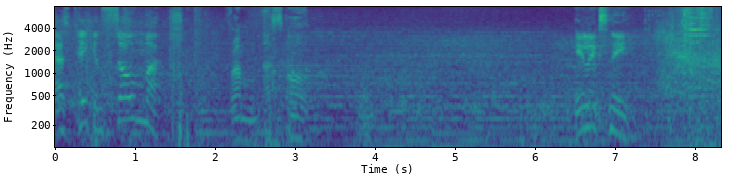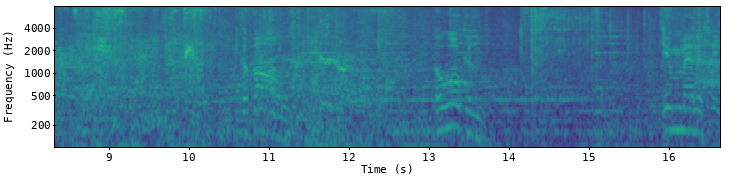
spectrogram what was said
has taken so much from us all. Eliksni. Cabal. Awoken. Humanity.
